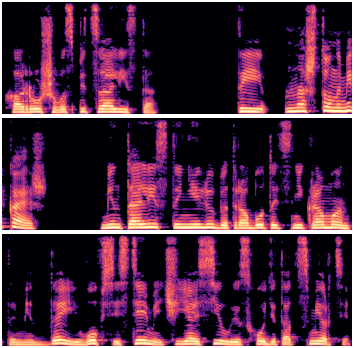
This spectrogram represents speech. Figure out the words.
хорошего специалиста. Ты на что намекаешь? Менталисты не любят работать с некромантами, да и вовсе с теми, чья сила исходит от смерти.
